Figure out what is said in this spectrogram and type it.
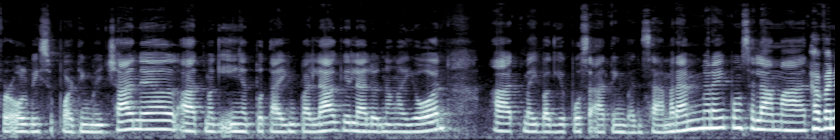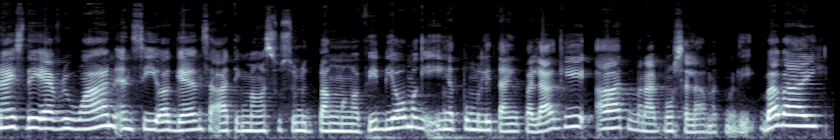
for always supporting my channel at mag-iingat po tayong palagi, lalo na ngayon at may bagyo po sa ating bansa. Maraming maraming pong salamat. Have a nice day everyone and see you again sa ating mga susunod pang mga video. Mag-iingat po muli tayong palagi at maraming pong salamat muli. Bye-bye!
